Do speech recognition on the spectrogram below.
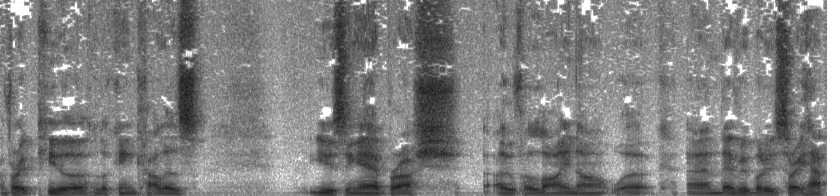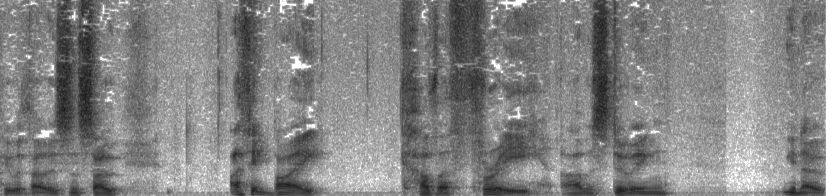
very pure looking colours, using airbrush over line artwork. And everybody was very happy with those. And so I think by cover three, I was doing, you know,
